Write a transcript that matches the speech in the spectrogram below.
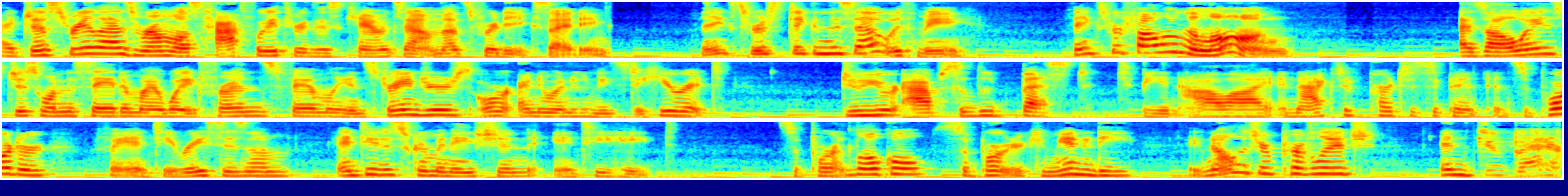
I just realized we're almost halfway through this countdown. That's pretty exciting. Thanks for sticking this out with me. Thanks for following along. As always, just want to say to my white friends, family, and strangers, or anyone who needs to hear it, do your absolute best to be an ally, an active participant, and supporter for anti racism, anti discrimination, anti hate. Support local, support your community, acknowledge your privilege, and do better.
